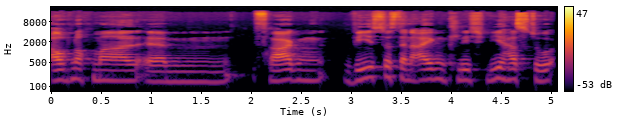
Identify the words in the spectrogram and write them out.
auch noch mal ähm, fragen, wie ist das denn eigentlich? Wie hast du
